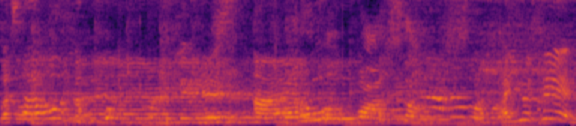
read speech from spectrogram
Basahon! Parang pasang sa Ayusin!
